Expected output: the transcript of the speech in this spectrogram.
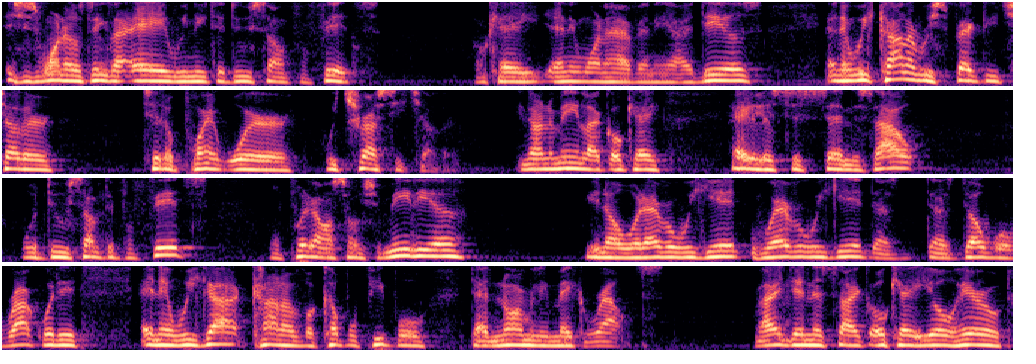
it's just one of those things like, hey, we need to do something for Fitz. Okay, anyone have any ideas? And then we kind of respect each other to the point where we trust each other. You know what I mean? Like, okay, hey, let's just send this out. We'll do something for Fitz. We'll put it on social media. You know, whatever we get, whoever we get, that's that's dope. We'll rock with it. And then we got kind of a couple people that normally make routes, right? Then it's like, okay, yo, Harold,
